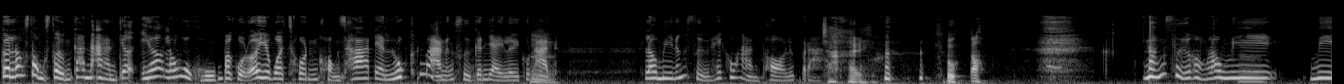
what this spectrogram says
เกิดเราส่งเสริมการอ่านเยอะๆแล้วโอ้โหปรากฏว่าเยาวชนของชาติเนี่ยลุกขึ้นมาอ่านหนังสือกันใหญ่เลยคุณอาจเรามีหนังสือให้เขาอ่านพอหรือเปล่า ใช่ ถูกต้อง หนังสือของเรามี มี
